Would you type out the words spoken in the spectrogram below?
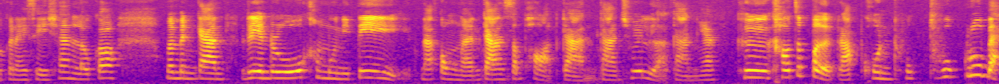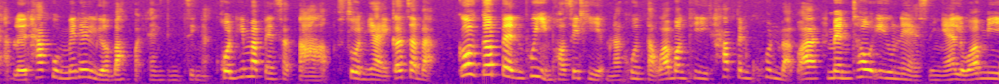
organization แล้วก็มันเป็นการเรียนรู้ community นะตรงนั้นการ support การการช่วยเหลือกันเงี้ยคือเขาจะเปิดรับคนทุกทุกรูปแบบเลยถ้าคุณไม่ได้เหลือบากกว่าแรงจริงๆอะ่ะคนที่มาเป็นสตาฟส่วนใหญ่ก็จะแบบ ก็ก็เป็นผู้หญิง positive นะคุณ แต่ว่าบางทีถ้าเป็นคนแบบว่า mental illness อย่างเงี้ยหรือว่ามี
